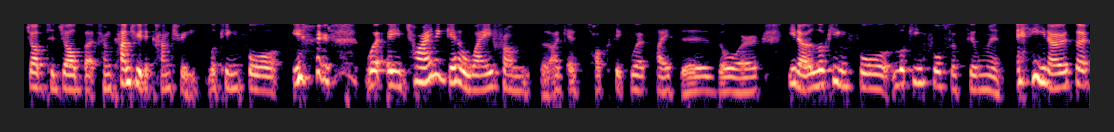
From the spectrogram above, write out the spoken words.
job to job, but from country to country, looking for, you know, trying to get away from sort of, I guess, toxic workplaces or, you know, looking for looking for fulfillment, you know. So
